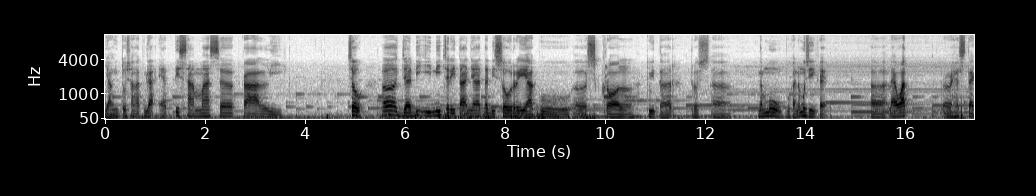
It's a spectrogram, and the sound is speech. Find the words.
yang itu sangat nggak etis sama sekali. So uh, jadi ini ceritanya tadi sore aku scroll Twitter terus uh, nemu bukan nemu sih kayak uh, lewat uh, hashtag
